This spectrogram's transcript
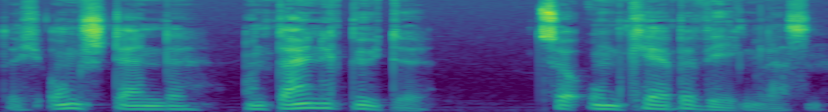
durch Umstände und deine Güte zur Umkehr bewegen lassen.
